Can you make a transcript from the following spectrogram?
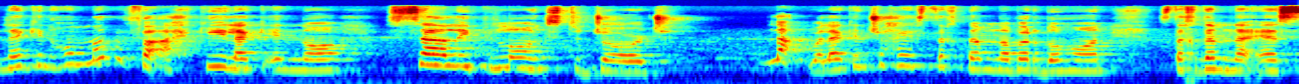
لكن هون ما بنفع أحكي لك إنه سالي belongs to George. لا ولكن شو حيستخدمنا برضه هون؟ استخدمنا اس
